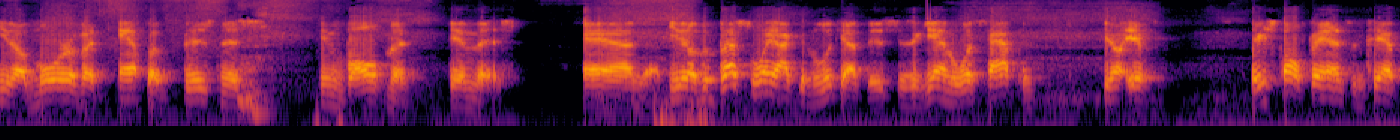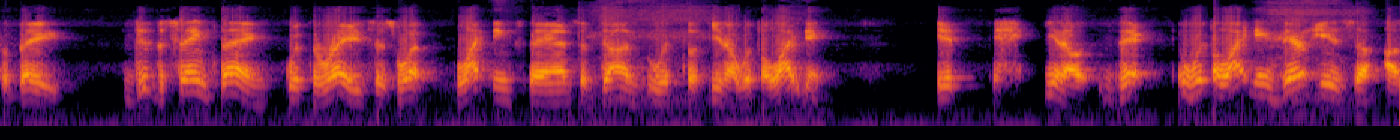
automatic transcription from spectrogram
you know, more of a Tampa business involvement in this. And, you know, the best way I can look at this is, again, what's happened. You know, if baseball fans in Tampa Bay did the same thing with the Rays as what Lightning fans have done with the, you know, with the Lightning, it, you know, there, with the Lightning, there is a, a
